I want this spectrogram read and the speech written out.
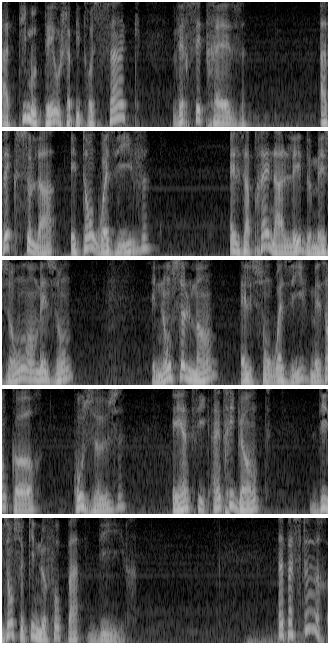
à Timothée au chapitre 5, verset 13. Avec cela, étant oisives, elles apprennent à aller de maison en maison, et non seulement elles sont oisives, mais encore causeuses et intrigantes, disant ce qu'il ne faut pas dire. Un pasteur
